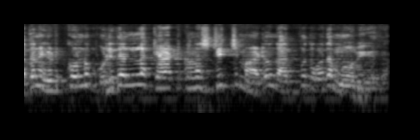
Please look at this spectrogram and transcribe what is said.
ಅದನ್ನು ಹಿಡ್ಕೊಂಡು ಉಳಿದೆಲ್ಲ ಕ್ಯಾರೆಕ್ಟರ್ಗಳನ್ನ ಸ್ಟಿಚ್ ಮಾಡಿ ಒಂದು ಅದ್ಭುತವಾದ ಮೂವಿ ಇದು.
